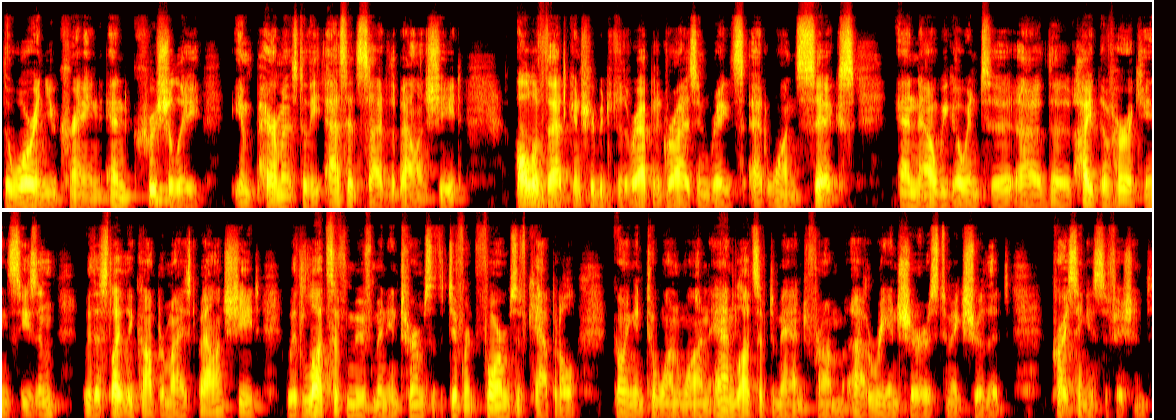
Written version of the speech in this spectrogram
the war in Ukraine, and crucially, impairments to the asset side of the balance sheet, all of that contributed to the rapid rise in rates at 1.6. And now we go into uh, the height of hurricane season with a slightly compromised balance sheet, with lots of movement in terms of the different forms of capital going into 1 1, and lots of demand from uh, reinsurers to make sure that pricing is sufficient.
